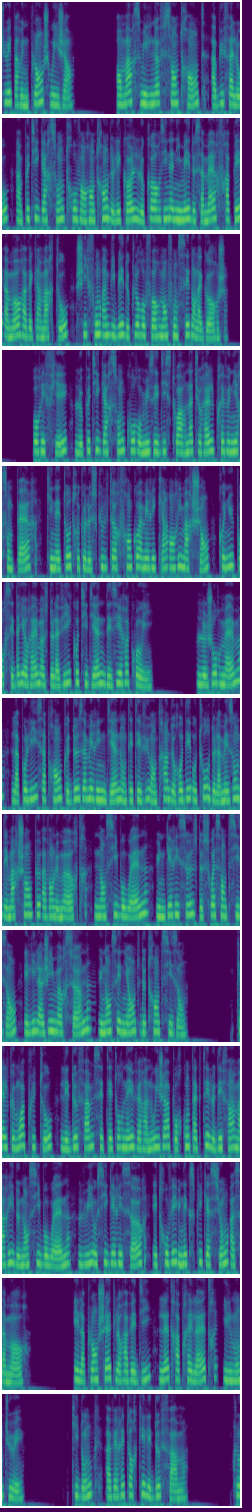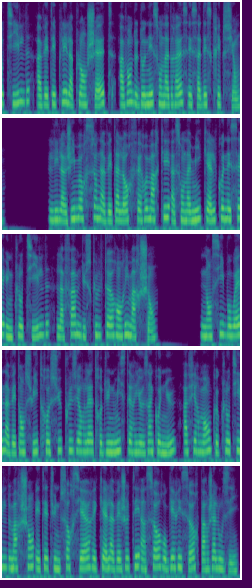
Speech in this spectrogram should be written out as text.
tué par une planche Ouija. En mars 1930, à Buffalo, un petit garçon trouve en rentrant de l'école le corps inanimé de sa mère frappé à mort avec un marteau, chiffon imbibé de chloroforme enfoncé dans la gorge. Horrifié, le petit garçon court au musée d'histoire naturelle prévenir son père, qui n'est autre que le sculpteur franco-américain Henri Marchand, connu pour ses diorèmes de la vie quotidienne des Iroquois. Le jour même, la police apprend que deux Amérindiennes ont été vues en train de rôder autour de la maison des marchands peu avant le meurtre, Nancy Bowen, une guérisseuse de 66 ans, et Lila Jimerson, une enseignante de 36 ans. Quelques mois plus tôt, les deux femmes s'étaient tournées vers un Ouija pour contacter le défunt mari de Nancy Bowen, lui aussi guérisseur, et trouver une explication à sa mort. Et la planchette leur avait dit, lettre après lettre, ils m'ont tué. Qui donc avait rétorqué les deux femmes. Clotilde avait éplé la planchette avant de donner son adresse et sa description. Lila Jimerson avait alors fait remarquer à son amie qu'elle connaissait une Clotilde, la femme du sculpteur Henri Marchand. Nancy Bowen avait ensuite reçu plusieurs lettres d'une mystérieuse inconnue, affirmant que Clotilde Marchand était une sorcière et qu'elle avait jeté un sort au guérisseur par jalousie.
